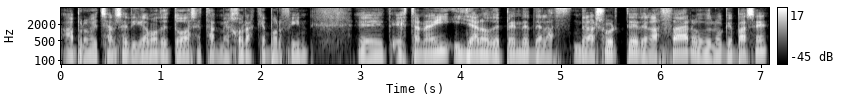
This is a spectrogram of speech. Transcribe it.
aprovecharse, digamos, de todas estas mejoras que por fin eh, están ahí y ya no depende de la, de la, suerte, del azar o de lo que pase,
